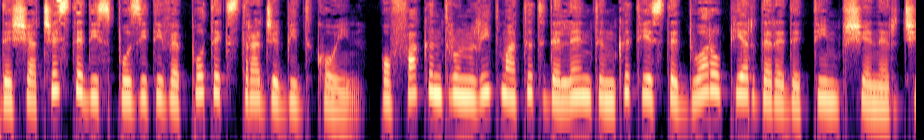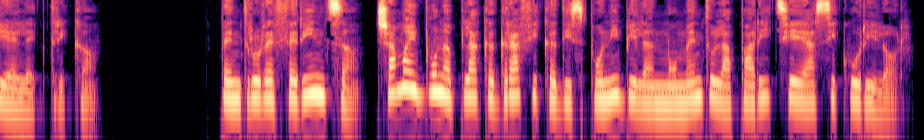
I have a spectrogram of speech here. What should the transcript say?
Deși aceste dispozitive pot extrage Bitcoin, o fac într-un ritm atât de lent încât este doar o pierdere de timp și energie electrică. Pentru referință, cea mai bună placă grafică disponibilă în momentul apariției asicurilor,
